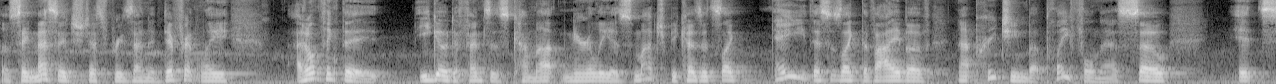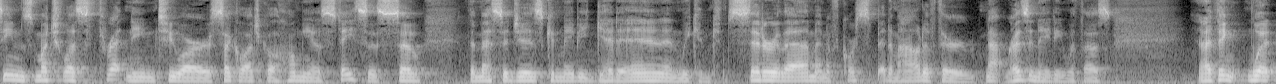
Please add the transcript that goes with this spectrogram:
So same message, just presented differently. I don't think the ego defenses come up nearly as much because it's like, hey, this is like the vibe of not preaching but playfulness. So it seems much less threatening to our psychological homeostasis. So the messages can maybe get in and we can consider them and of course spit them out if they're not resonating with us. And I think what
